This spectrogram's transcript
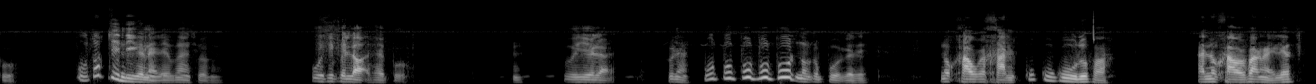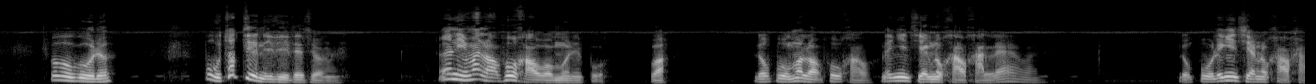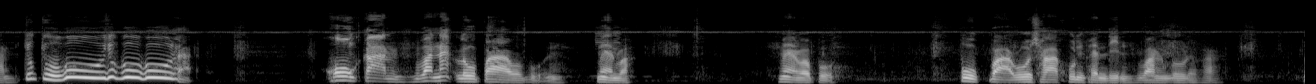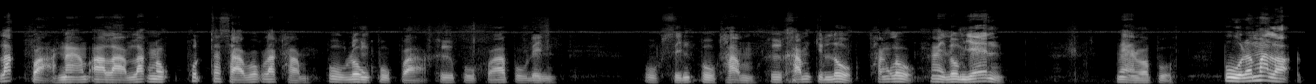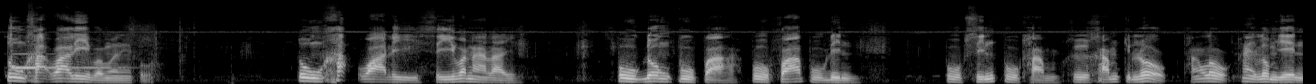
ปู่ปู่ต้องจินดีขนาดไหนมางช่วงปู่ที่ไปเลาะใช่ปู่ปู่ที่อะไรกูน่ะปูดปูดปูดปูดปูดนกกระปูดกันเลยนกเขาก็ขันกูกูกูดูพอขันนกเขาฟังหน่อยเร็วกูกูกูดูปู่ต้องจินอีหลีแต่ช่วงนี้เอันนี้มาเลาะภูเขาบ่มือนี่ปู่วะหลวงปู่มาเลาะภูเขาได้ยินเสียงนกเขาขันแล้วหลวงปู่ได้ยินเสียงนกเขาขันจุกจูกูจุกกูกูล่ะ โครงการวันะโลปาวะปู่นี่แม่นบ่แม่นบ่ปู่ปลูกป่าบูชาคุณแผ่นดิน วันบูรพารักป่าน้ำอารามรักนก พุทธสาวกรักธรรมปลูกลงปลูกป่า คือปลูกฟ้าปลูกดินปลูกศีลปลูกธรรมคือค้ำจุนโลก ทั้งโลกให้ลมเย็น แม่นบ่ปู่ปู่แล้วมาเลาะตุงคะวาลีบ่มื้อนี้ปู่ตุงคะวาลีศรีวนาลัย ปลูกดงปลูกป่า ปลูกฟ้าปลูกดิน ปลูกศีลปลูกธรรม คือค้ำจุนโลก ทั้งโลกให้ร่มเย็น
